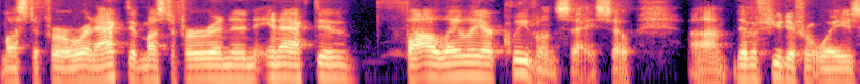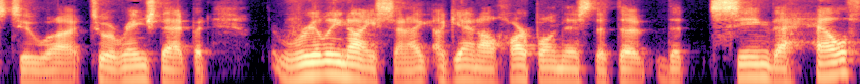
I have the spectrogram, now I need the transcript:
Mustipher or an active Mustipher and an inactive Faalele or Cleveland say. So um, they have a few different ways to uh, to arrange that, but really nice. And I, again, I'll harp on this that the that seeing the health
